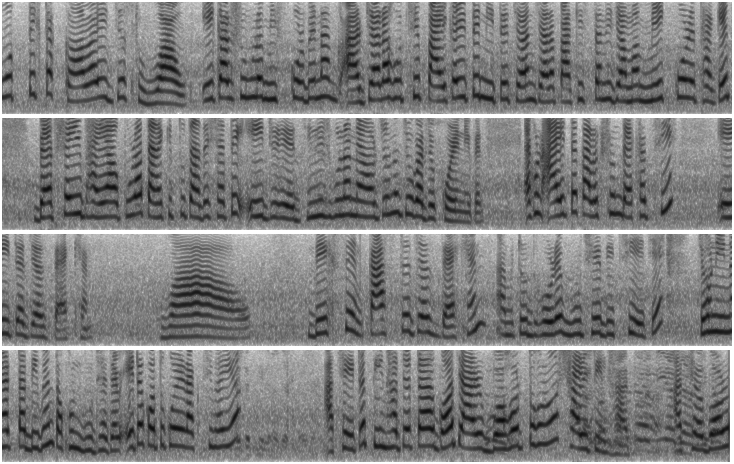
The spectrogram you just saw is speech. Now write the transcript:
প্রত্যেকটা কালারই জাস্ট ওয়াও এই কালেকশনগুলো মিস করবে না। আর যারা হচ্ছে পাইকারিতে নিতে চান, যারা পাকিস্তানি জামা মেক করে থাকেন, ব্যবসায়ী ভাইয়া, আপুরা, তারা কিন্তু তাদের সাথে এই জিনিসগুলো নেওয়ার জন্য যোগাযোগ করে নেবেন। এখন আরেকটা কালেকশন দেখাচ্ছি। এইটা জাস্ট দেখেন। ওয়াও দেখছেন কাজটা জাস্ট দেখেন। আমি একটু ধরে বুঝিয়ে দিচ্ছি এই যে যখন ইনারটা দিবেন তখন বুঝা যাবে। এটা কত করে রাখছি ভাইয়া? আচ্ছা এটা তিন হাজার টাকা গজ আর বহর তো হলো সাড়ে তিন হাত। আচ্ছা বড়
